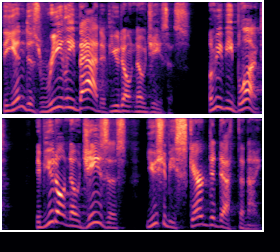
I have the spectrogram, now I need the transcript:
The end is really bad if you don't know Jesus. Let me be blunt. If you don't know Jesus, you should be scared to death tonight.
